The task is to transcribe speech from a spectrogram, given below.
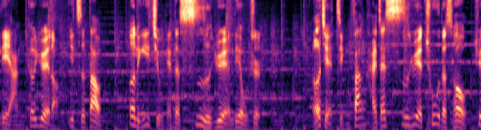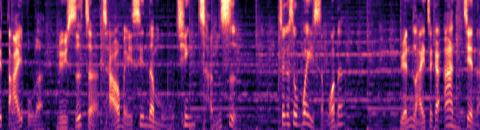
两个月了，一直到二零一九年的四月六日，而且警方还在四月初的时候去逮捕了女死者曹美心的母亲陈氏。这个是为什么呢？原来这个案件呢，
